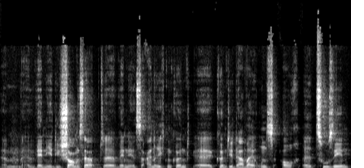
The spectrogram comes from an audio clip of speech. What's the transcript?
ähm, wenn ihr die Chance habt, äh, wenn ihr es einrichten könnt, könnt ihr dabei uns auch zusehen.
